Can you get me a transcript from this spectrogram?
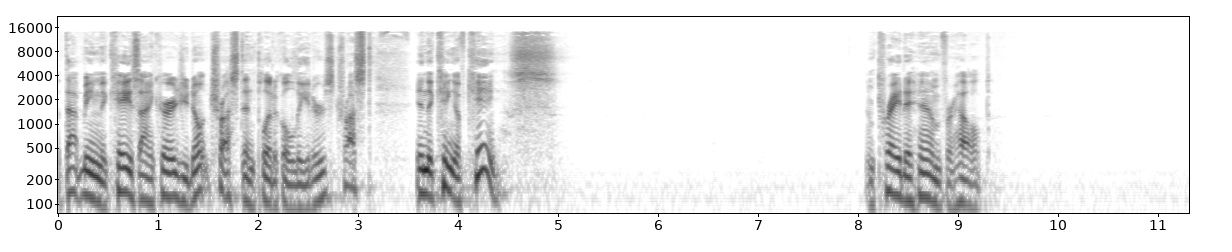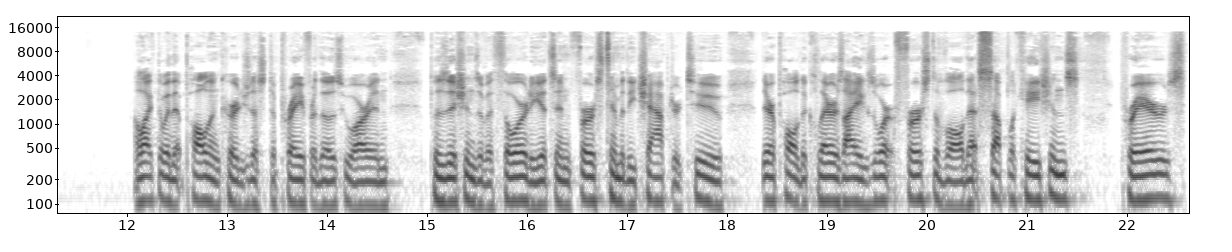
But that being the case, I encourage you don't trust in political leaders, trust in the King of Kings. And pray to Him for help. I like the way that Paul encouraged us to pray for those who are in positions of authority. It's in 1 Timothy chapter 2. There Paul declares, I exhort first of all that supplications, prayers,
